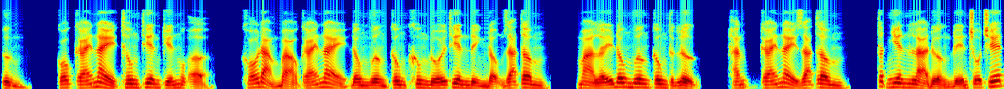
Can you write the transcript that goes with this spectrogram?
Ừm, có cái này thông thiên kiến một ở, khó đảm bảo cái này Đông Vương công không đối thiên đình động dạ tâm, mà lấy Đông Vương công thực lực, hắn cái này dạ tâm, tất nhiên là đường đến chỗ chết,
